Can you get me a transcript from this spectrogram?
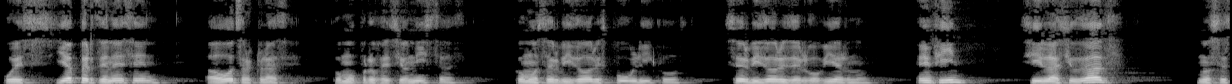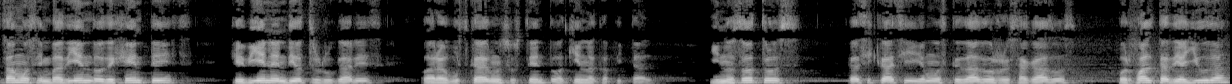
pues ya pertenecen a otra clase, como profesionistas, como servidores públicos, servidores del gobierno, en fin, si la ciudad nos estamos invadiendo de gente que vienen de otros lugares para buscar un sustento aquí en la capital. Y nosotros casi casi hemos quedado rezagados por falta de ayuda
